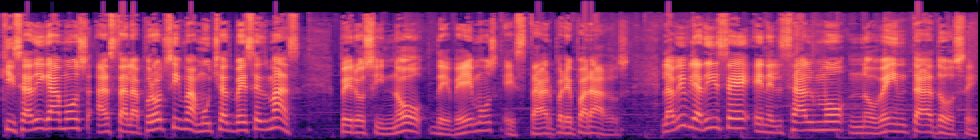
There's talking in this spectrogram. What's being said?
Quizá digamos hasta la próxima muchas veces más, pero si no, debemos estar preparados. La Biblia dice en el Salmo 90, 12,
